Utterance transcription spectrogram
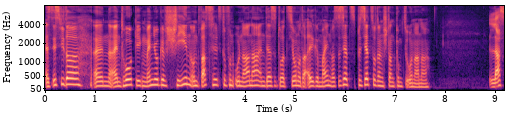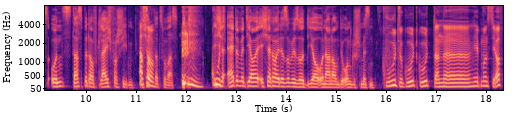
Es ist wieder ein, ein Tor gegen Menu geschehen und was hältst du von Onana in der Situation oder allgemein? Was ist jetzt bis jetzt so dein Standpunkt zu Onana? Lass uns das bitte auf gleich verschieben. Ach ich so. habe dazu was. Gut. Ich hätte mit dir, ich hätte heute sowieso dir Onana um die Ohren geschmissen. Gut, gut, gut, dann äh, heben wir uns die auf.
